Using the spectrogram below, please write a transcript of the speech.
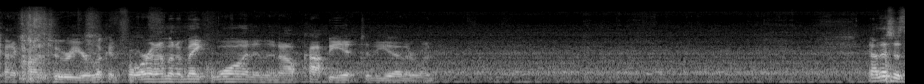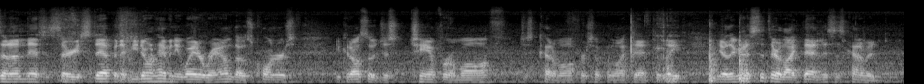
kind of contour you're looking for, and I'm going to make one, and then I'll copy it to the other one. Now this is an unnecessary step, and if you don't have any way to round those corners, you could also just chamfer them off, just cut them off or something like that. They, you know, they're going to sit there like that, and this is kind of a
